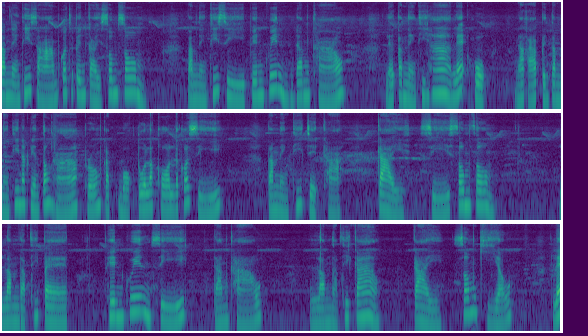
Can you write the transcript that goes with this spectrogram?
ตำแหน่งที่ 3 ก็จะเป็นไก่ส้มๆ ตำแหน่งที่ 4 เพนกวินดำขาว แล้วตำแหน่งที่ 5 และ 6 นะคะ เป็นตำแหน่งที่นักเรียนต้องหา พร้อมกับบอกตัวละครแล้วก็สี ตำแหน่งที่ 7 ค่ะ ไก่สีส้มๆลำดับที่ 8 เพนกวินสี ดำขาว ลำดับที่ 9 ไก่ ส้มเขียว และ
